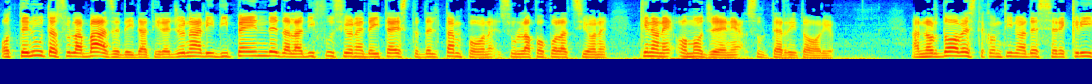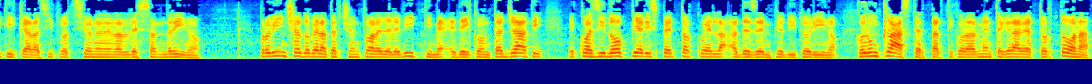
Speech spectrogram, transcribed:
ottenuta sulla base dei dati regionali dipende dalla diffusione dei test del tampone sulla popolazione che non è omogenea sul territorio. A nord-ovest continua ad essere critica la situazione nell'Alessandrino provincia dove la percentuale delle vittime e dei contagiati è quasi doppia rispetto a quella ad esempio di Torino, con un cluster particolarmente grave a Tortona,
